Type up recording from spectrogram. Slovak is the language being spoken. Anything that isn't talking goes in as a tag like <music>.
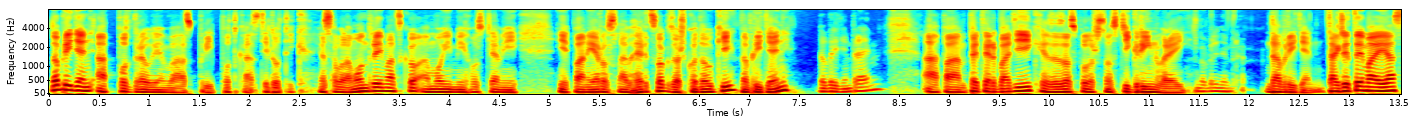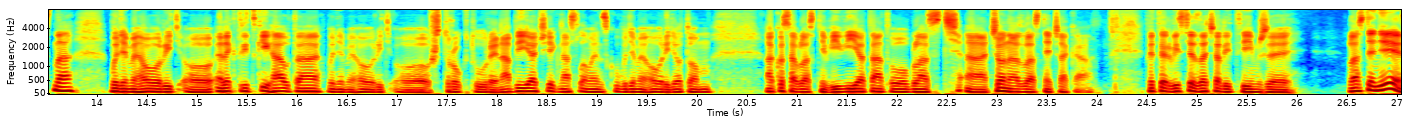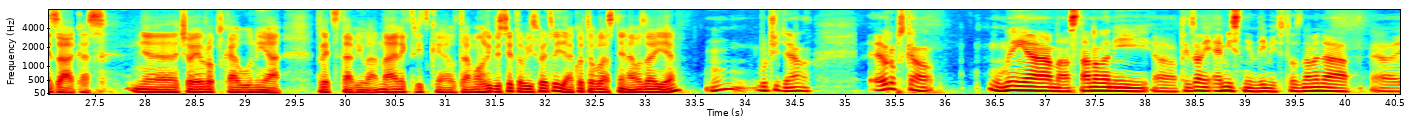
Dobrý deň a pozdravujem vás pri podcaste Dotyk. Ja sa volám Ondrej Macko a mojimi hostiami je pán Jaroslav Hercog zo Škodovky. Dobrý deň. Dobrý deň, prajem. A pán Peter Badík zo spoločnosti Greenway. Dobrý deň, prajem. Dobrý deň. Takže téma je jasná. Budeme hovoriť o elektrických autách, budeme hovoriť o štruktúre nabíjačiek na Slovensku, budeme hovoriť o tom, ako sa vlastne vyvíja táto oblasť a čo nás vlastne čaká. Peter, vy ste začali tým, že vlastne nie je zákaz, čo Európska únia predstavila na elektrické autá. Mohli by ste to vysvetliť, ako to vlastne naozaj je? Mm, určite áno. Európska únia má stanovený tzv. emisný limit. To znamená,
